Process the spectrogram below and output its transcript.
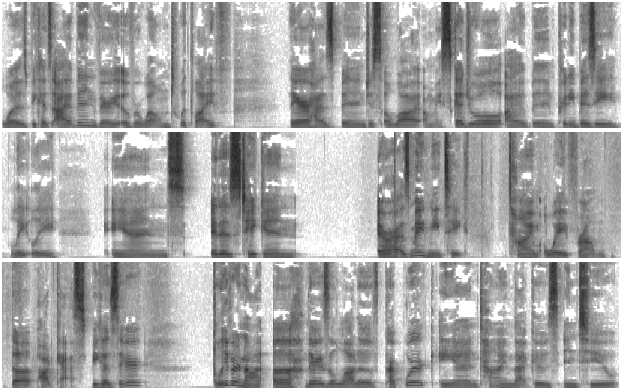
was because I've been very overwhelmed with life. There has been just a lot on my schedule. I've been pretty busy lately, and it has taken or has made me take time away from the podcast because there believe it or not uh there's a lot of prep work and time that goes into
